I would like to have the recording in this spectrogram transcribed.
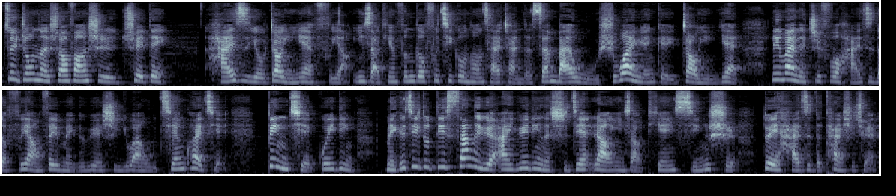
最终呢，双方是确定孩子由赵颖燕抚养，印小天分割夫妻共同财产的三百五十万元给赵颖燕，另外呢，支付孩子的抚养费每个月是一万五千块钱。并且规定每个季度第三个月按约定的时间让印小天行使对孩子的探视权。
